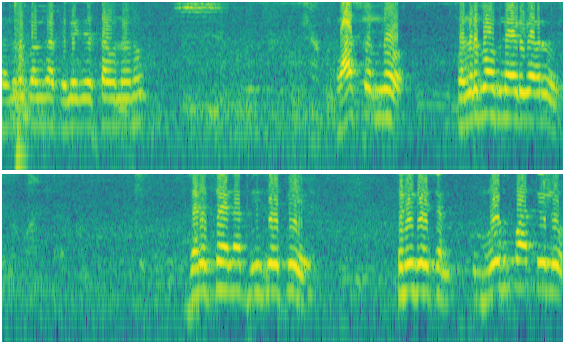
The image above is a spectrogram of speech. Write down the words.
సందర్భంగా తెలియజేస్తా ఉన్నాను. రాష్ట్రంలో చంద్రబాబు నాయుడు గారు జనసేన బీజేపీ తెలుగుదేశం మూడు పార్టీలు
